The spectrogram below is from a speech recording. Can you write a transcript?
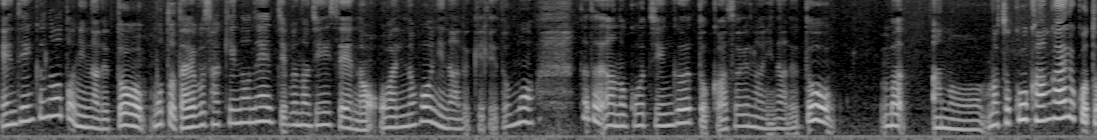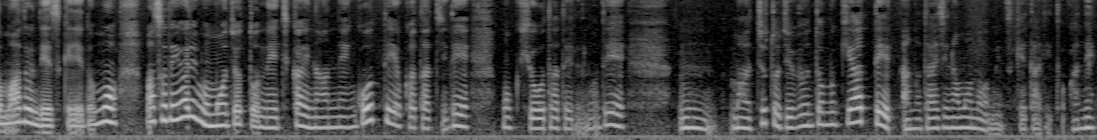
エンディングノートになるともっとだいぶ先のね自分の人生の終わりの方になるけれどもただあのコーチングとかそういうのになると、まあのまあ、そこを考えることもあるんですけれども、まあ、それよりももうちょっとね近い何年後っていう形で目標を立てるので、うんまあ、ちょっと自分と向き合ってあの大事なものを見つけたりとかね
